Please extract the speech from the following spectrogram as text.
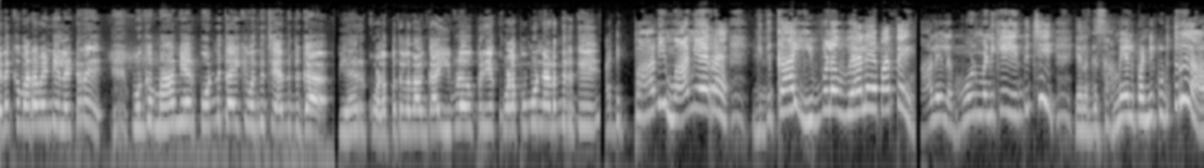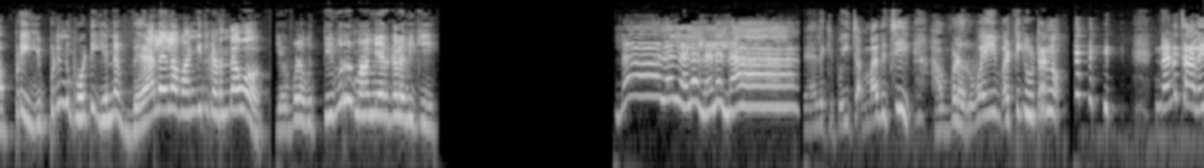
எனக்கு வர வேண்டிய லெட்டர் உங்க மாமியார் பொண்ணு தாய்க்கு வந்து சேர்ந்துட்டு இருக்கா பேர் குழப்பத்துல தான்க்கா. இவ்வளவு பெரிய குழப்பமும் நடந்திருக்கு. அடி பாவி மாமியார இதுக்கா இவ்வளவு வேலையை பார்த்தேன். காலையில மூணு மணிக்கே எந்திரிச்சு எனக்கு சமையல் பண்ணி கொடுத்துரு. அப்படி இப்படின்னு போட்டு என்ன வேலையெல்லாம் வாங்கிட்டு கிடந்தாவோ? எவ்வளவு திமிரு மாமியார் கலவிக்கு வேலைக்கு போய் சம்பாதிச்சு அவ்வளவு ரூபாயை வட்டிக்கு விட்டுறணும். நினைச்சாலே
